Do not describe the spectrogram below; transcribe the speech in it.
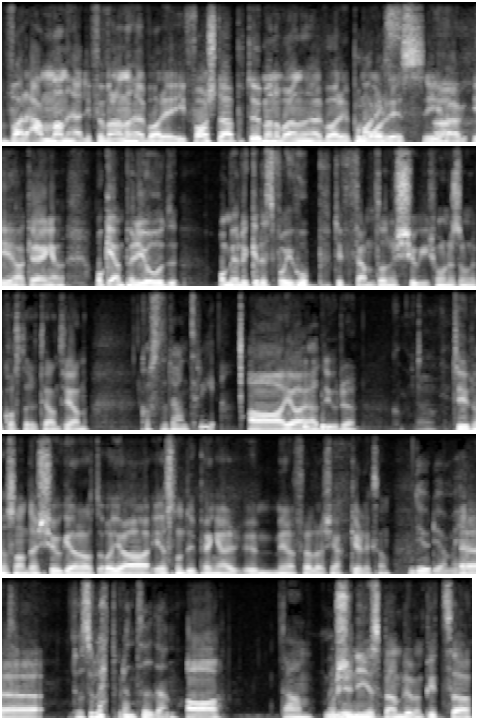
varannan helg. För varannan helg var det i Farsta på Tuben och varannan helg var det på Morris. Morris, i, hög, i Hökarängen. Och en period, om jag lyckades få ihop till 15-20 kronor som det kostade till entrén. Kostade han tre? Ja, ja, ja det gjorde det. Typ något sånt, en 20 eller något. Och jag, jag snodde ju pengar ur mina föräldrars jackor liksom. Det gjorde jag med. Eh, det var så lätt på den tiden. ja, damn. Men och nu- 29 spänn blev en pizza.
